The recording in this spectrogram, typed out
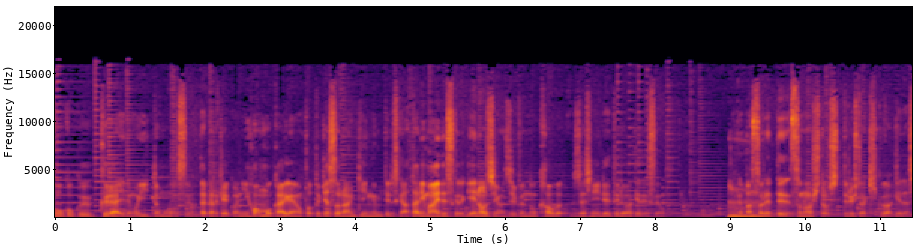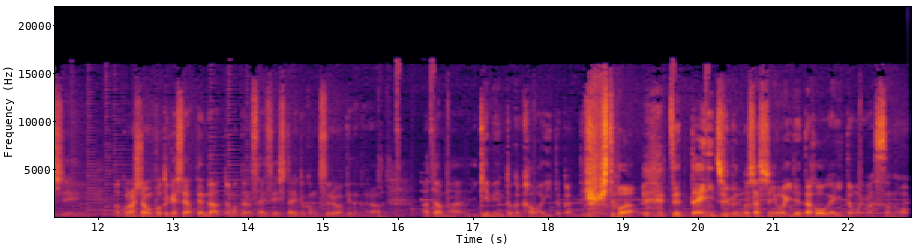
広告くらいでもいいと思うんですよ。だから結構日本も海外もポッドキャストランキング見てるんですけど当たり前ですけど芸能人は自分の顔写真入れてるわけですよ。やっぱそれってその人を知ってる人は聞くわけだしあこの人もポッドキャストやってんだって思ったら再生したりとかもするわけだからあとはまあイケメンとか可愛いとかっていう人は 絶対に自分の写真を入れた方がいいと思います。その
